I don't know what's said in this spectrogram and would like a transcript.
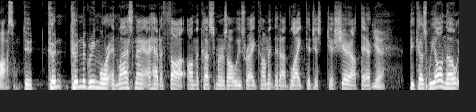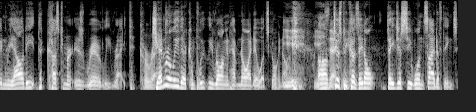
awesome. Dude, couldn't couldn't agree more. And last night I had a thought on the customers always right comment that I'd like to just just share out there. Yeah. Because we all know in reality the customer is rarely right. Correct. Generally they're completely wrong and have no idea what's going on. Yeah, um, just because they don't they just see one side of things.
